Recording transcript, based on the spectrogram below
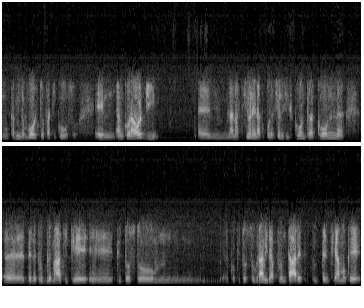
un cammino molto faticoso. Eh, ancora oggi Ehm, la nazione e la popolazione si scontra con eh, delle problematiche eh, piuttosto, mh, mm, ecco, piuttosto, gravi da affrontare. Pensiamo che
